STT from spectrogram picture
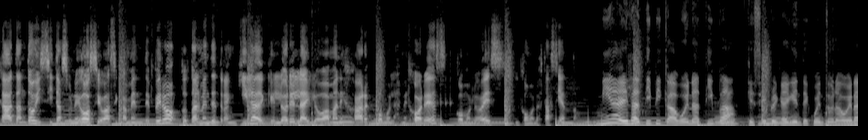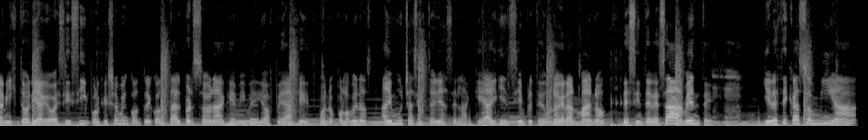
cada tanto visita su negocio, básicamente, pero totalmente tranquila de que Lorelai lo va a manejar como las mejores, como lo es y como lo está haciendo. Mía es la típica buena tipa que siempre que alguien te cuenta una gran historia, que vos decís, sí, porque yo me encontré con tal persona que a mí me dio hospedaje. Bueno, por lo menos hay muchas historias en las que alguien siempre te da una gran mano, desinteresadamente. Y en este caso, Mía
